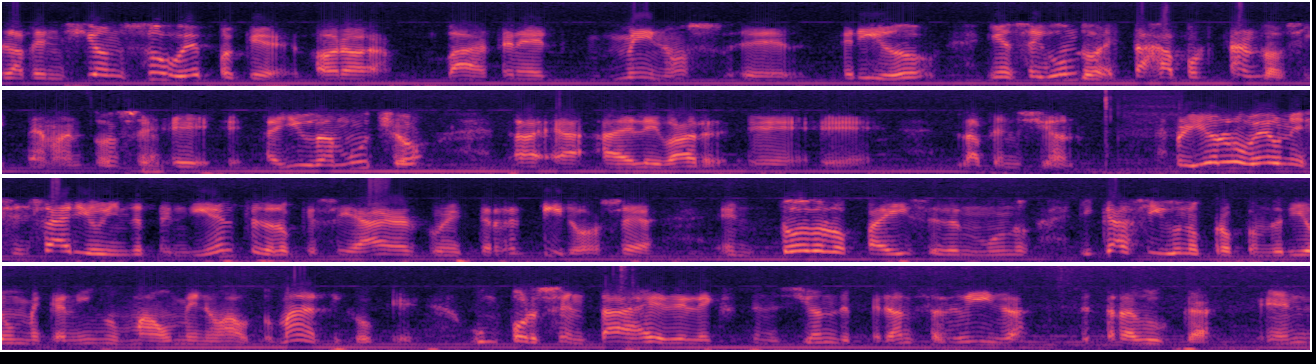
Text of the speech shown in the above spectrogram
la pensión sube porque ahora va a tener menos eh, periodo. Y en segundo, estás aportando al sistema. Entonces, eh, eh, ayuda mucho a, elevar eh, la pensión pero yo lo veo necesario independiente de lo que se haga con este retiro, o sea, en todos los países del mundo, y casi uno propondría un mecanismo más o menos automático, que un porcentaje de la extensión de esperanza de vida se traduzca en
